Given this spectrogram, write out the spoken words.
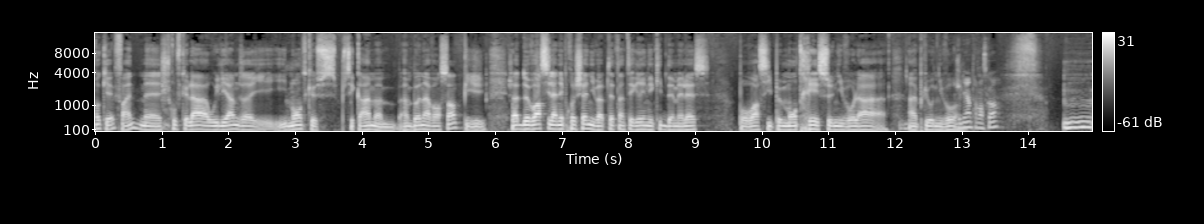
Ok, fine. Mais je trouve que là, Williams, euh, il, il montre que c'est quand même un, un bon avançante. Puis j'ai hâte de voir si l'année prochaine, il va peut-être intégrer une équipe d'MLS pour voir s'il peut montrer ce niveau-là à un plus haut niveau. Julien, t'en penses quoi? Hmm,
